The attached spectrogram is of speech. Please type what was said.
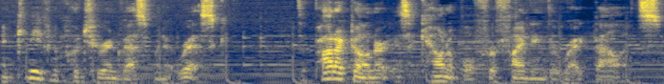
and can even put your investment at risk. The product owner is accountable for finding the right balance.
